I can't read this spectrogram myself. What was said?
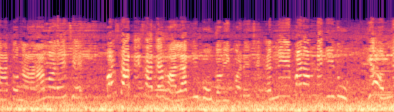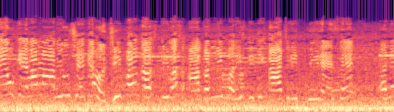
ના તો નાણાં મળે છે, પણ સાથે સાથે હાલાકી ભોગવવી પડે છે. એમને એ પણ કે અમને એવું કહેવામાં આવ્યું છે કે હજી પણ દસ દિવસ આગળની પરિસ્થિતિ આ જ રીતની રહેશે અને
